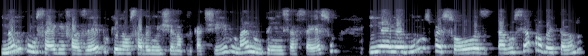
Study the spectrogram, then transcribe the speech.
não conseguem fazer porque não sabem mexer no aplicativo, né? Não têm esse acesso. E aí algumas pessoas estavam se aproveitando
